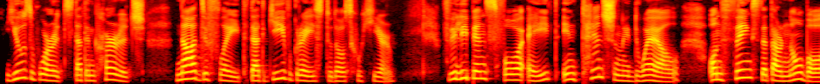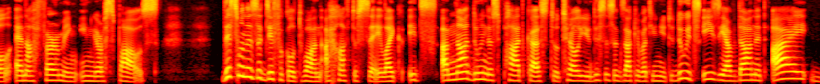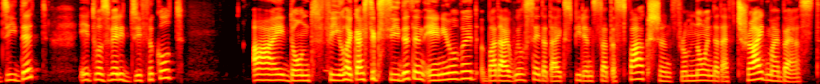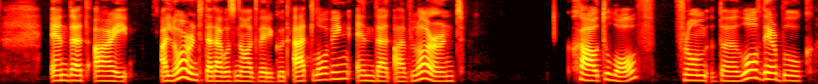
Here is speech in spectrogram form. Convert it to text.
use words that encourage not deflate, that give grace to those who hear. Philippians 4 8 intentionally dwell on things that are noble and affirming in your spouse. This one is a difficult one, I have to say. Like, it's, I'm not doing this podcast to tell you this is exactly what you need to do. It's easy, I've done it. I did it, it was very difficult I don't feel like I succeeded in any of it, but I will say that I experienced satisfaction from knowing that I've tried my best and that I I learned that I was not very good at loving and that I've learned how to love from the Love Dare book,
